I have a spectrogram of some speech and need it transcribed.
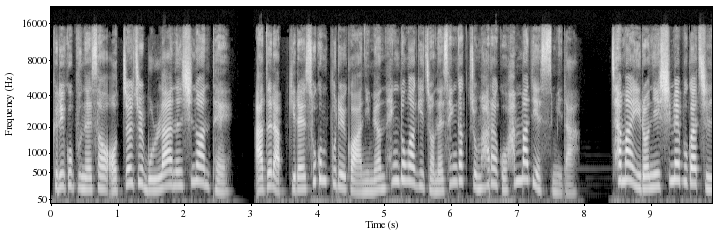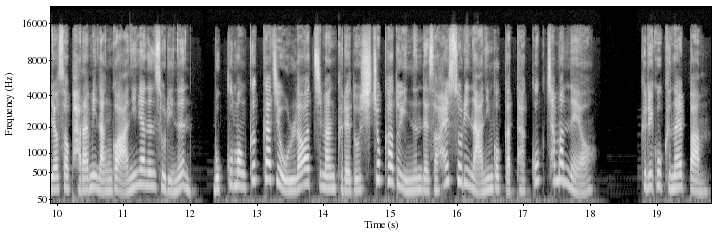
그리고 분해서 어쩔 줄 몰라 하는 신우한테 아들 앞길에 소금 뿌릴 거 아니면 행동하기 전에 생각 좀 하라고 한마디 했습니다. 차마 이러니 심해부가 질려서 바람이 난 거 아니냐는 소리는 목구멍 끝까지 올라왔지만 그래도 시조카도 있는 데서 할 소리는 아닌 것 같아 꼭 참았네요. 그리고 그날 밤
